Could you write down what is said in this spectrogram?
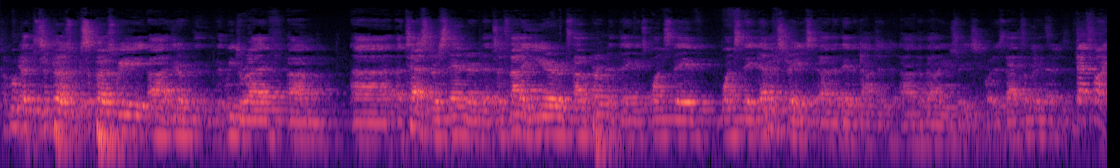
comes Well, but suppose, suppose we, uh, you know, we derive um, uh, a test or a standard that, so it's not a year, it's not a permanent thing, it's once they, once they demonstrate uh, that they've adopted uh, the values that you support. Is that something that? That's fine.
